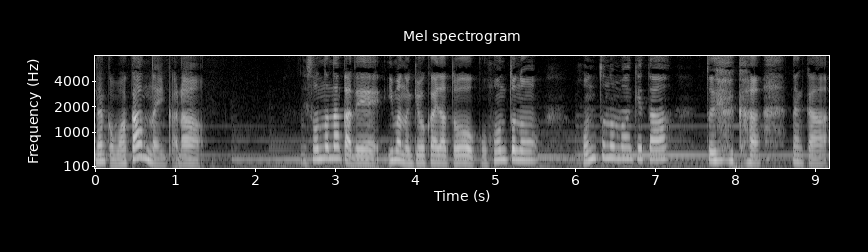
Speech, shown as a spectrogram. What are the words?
なんかわかんないから、そんな中で、今の業界だと、こう、本当の、本当のマーケターというか、なんか、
